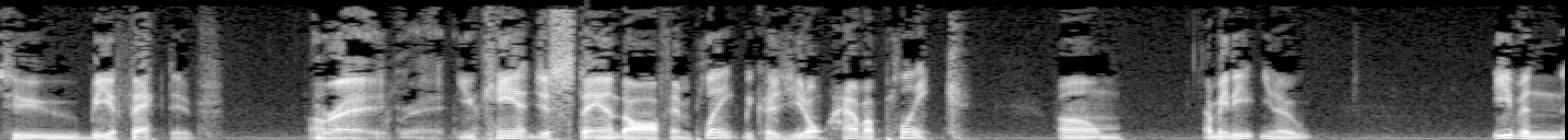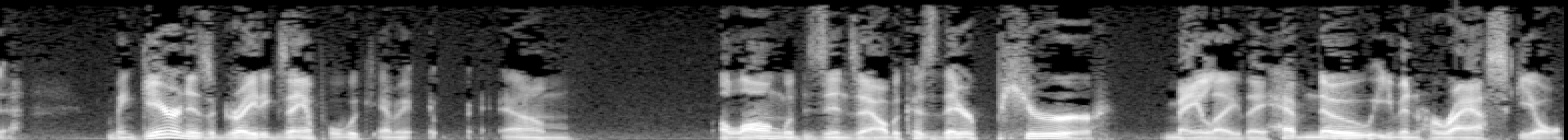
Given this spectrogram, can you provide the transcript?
to be effective. Um, right. Right. you can't just stand off and plink because you don't have a plink. Um, I mean, you know, even, I mean, Garen is a great example. I mean, um, along with Xin Zhao because they're pure melee. They have no even harass skill.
